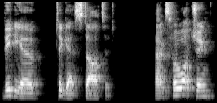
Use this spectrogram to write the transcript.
video to get started. Thanks for watching.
